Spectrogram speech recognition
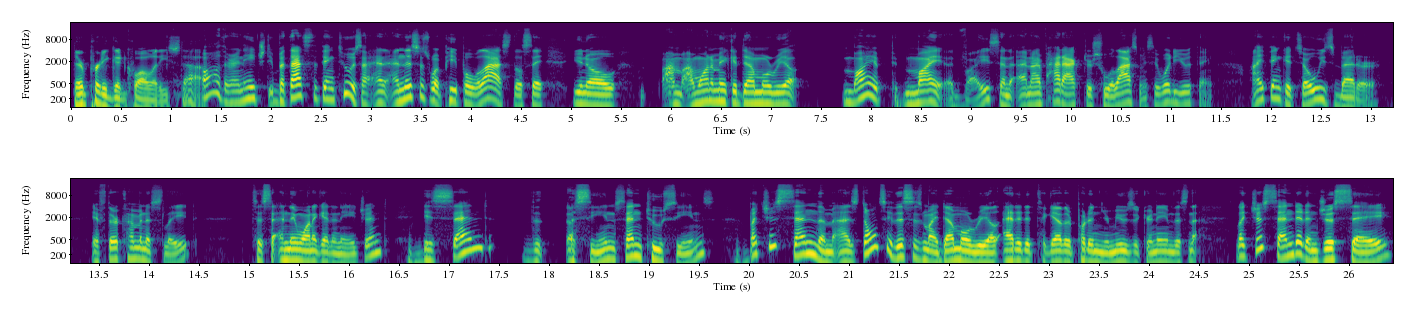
they're pretty good quality stuff. Oh, they're in HD. But that's the thing too is, and, and this is what people will ask. They'll say, you know, I'm, I want to make a demo reel. My my advice, and and I've had actors who will ask me, say, what do you think? I think it's always better if they're coming to Slate to and they want to get an agent, mm-hmm. is send the a scene, send two scenes, mm-hmm. but just send them as don't say this is my demo reel, edit it together, put in your music, your name, this and that. Like just send it and just say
